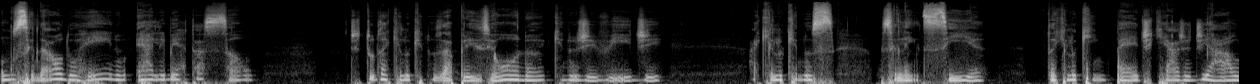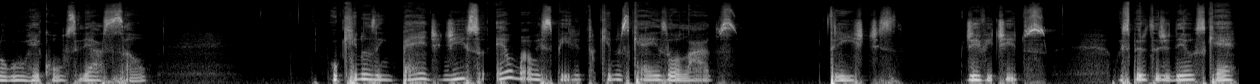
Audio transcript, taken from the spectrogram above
Um sinal do reino é a libertação de tudo aquilo que nos aprisiona, que nos divide, aquilo que nos silencia, tudo aquilo que impede que haja diálogo, reconciliação. O que nos impede disso é o mau espírito que nos quer isolados, tristes, divididos. O Espírito de Deus quer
